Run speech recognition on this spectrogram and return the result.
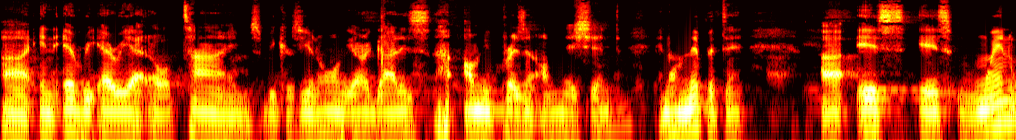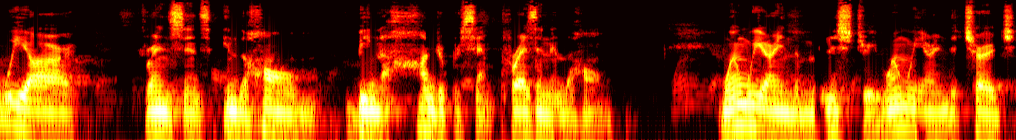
uh, in every area at all times, because you know only our God is omnipresent, omniscient, and omnipotent, uh, is is when we are, for instance, in the home, being hundred percent present in the home. When we are in the ministry, when we are in the church,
